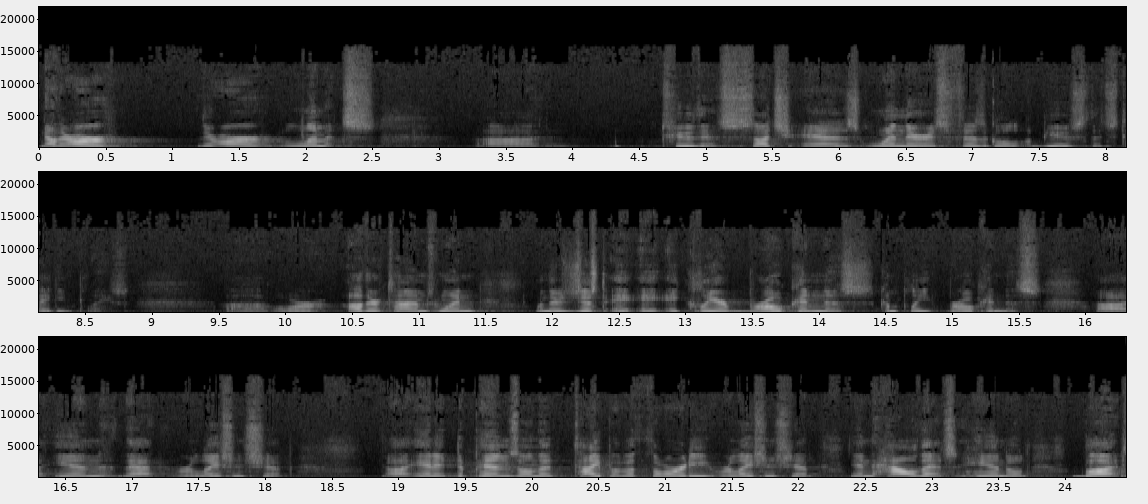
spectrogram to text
Now, there are, there are limits uh, to this, such as when there is physical abuse that's taking place, uh, or other times when, when there's just a, a, a clear brokenness, complete brokenness uh, in that relationship. Uh, and it depends on the type of authority relationship and how that's handled. But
